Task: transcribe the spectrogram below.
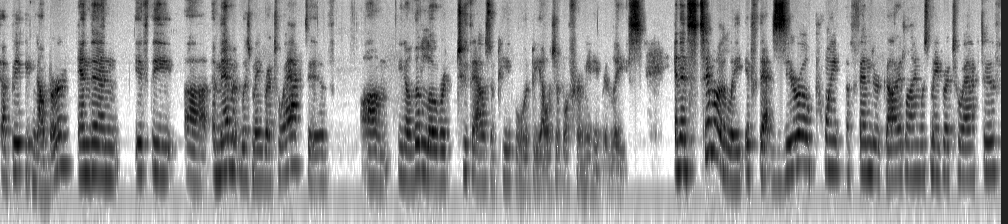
a big number. And then if the uh, amendment was made retroactive, um, you know, a little over 2,000 people would be eligible for immediate release. And then similarly, if that zero point offender guideline was made retroactive,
